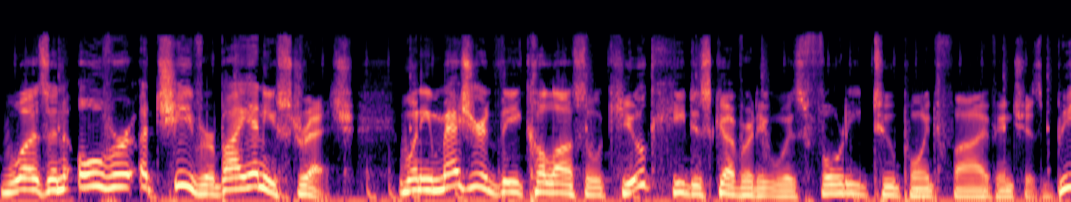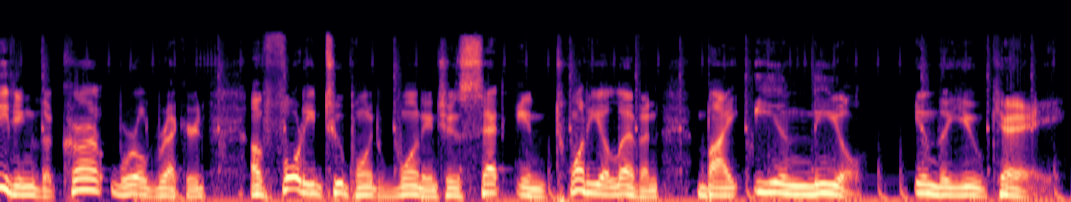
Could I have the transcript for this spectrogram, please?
was an overachiever by any stretch. When he measured the colossal cuke, he discovered it was 42.5 inches, beating the current world record of 42.1 inches set in 2011 by Ian Neale in the UK.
